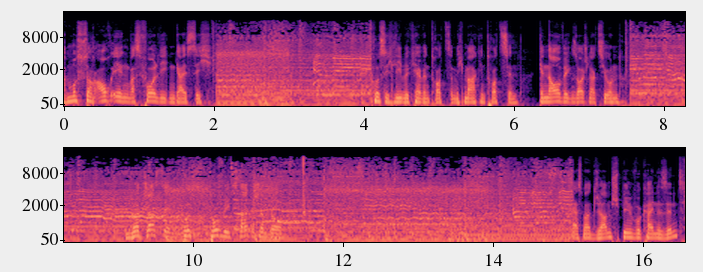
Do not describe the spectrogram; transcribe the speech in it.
Da muss doch auch irgendwas vorliegen, geistig. Kuss, ich liebe Kevin trotzdem. Ich mag ihn trotzdem. Genau wegen solchen Aktionen. Gott, Justin. Kuss, Tobix. Dankeschön, Bro. Erstmal Drums spielen, wo keine sind.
